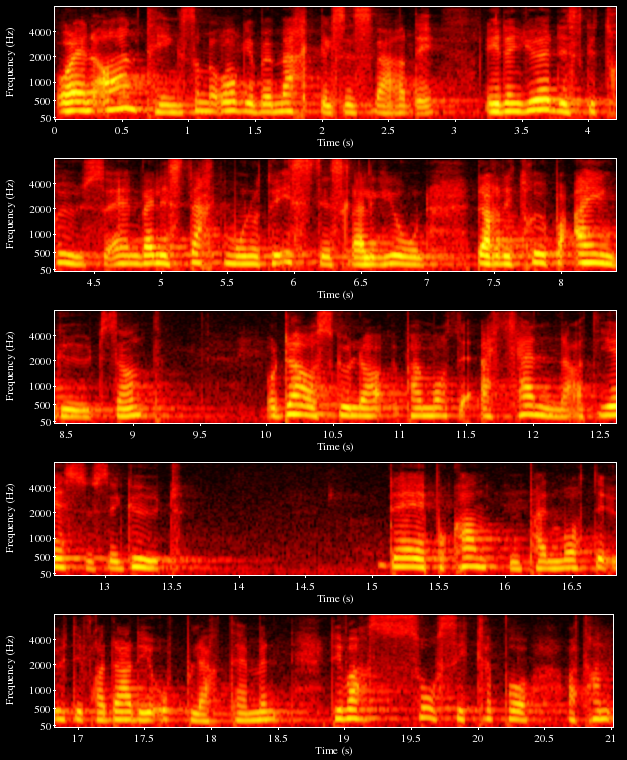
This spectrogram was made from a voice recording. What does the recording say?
Og en annen ting som også er bemerkelsesverdig, i den jødiske tro er en veldig sterk monoteistisk religion der de tror på én Gud. sant? Og da skulle på en måte erkjenne at Jesus er Gud, det er på kanten på en måte ut ifra det de er opplært til. Men de var så sikre på at han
